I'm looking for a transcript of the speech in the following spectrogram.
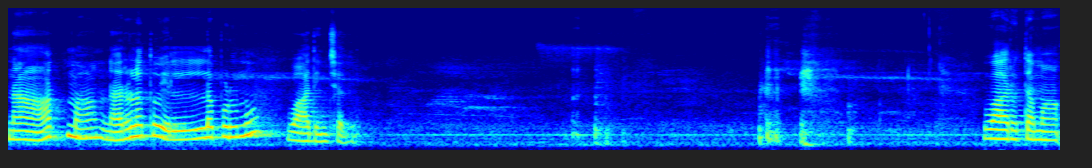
నా ఆత్మ నరులతో ఎల్లప్పుడూ వాదించదు. వారు తమ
